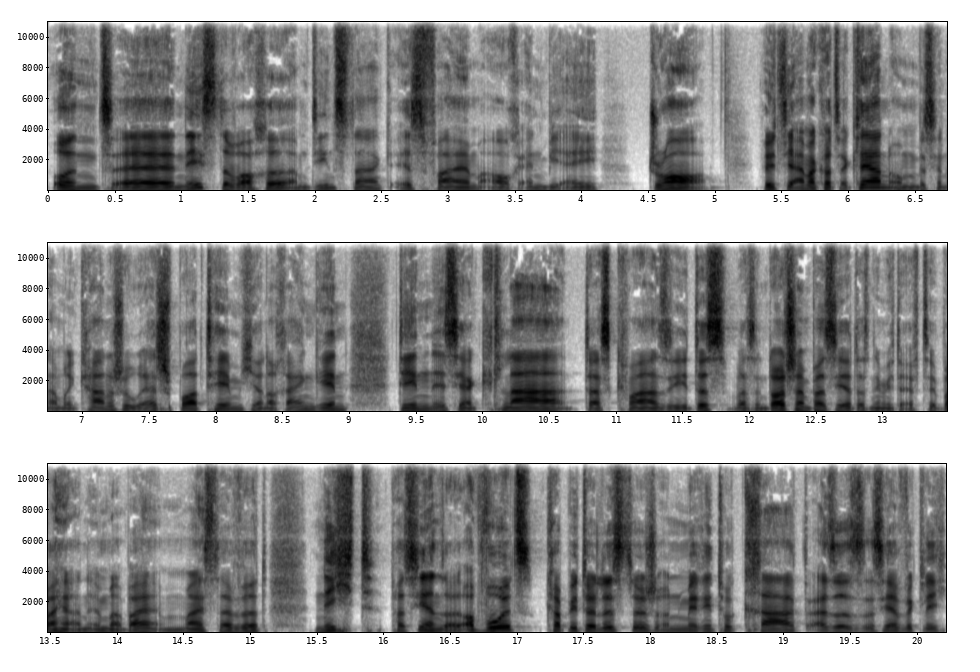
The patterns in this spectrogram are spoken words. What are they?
Und äh, nächste Woche, am Dienstag, ist vor allem auch NBA Draw. Willst du dir einmal kurz erklären, um ein bisschen amerikanische US-Sportthemen hier noch reingehen? Denen ist ja klar, dass quasi das, was in Deutschland passiert, dass nämlich der FC Bayern immer Meister wird, nicht passieren soll. Obwohl es kapitalistisch und meritokrat, also es ist ja wirklich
